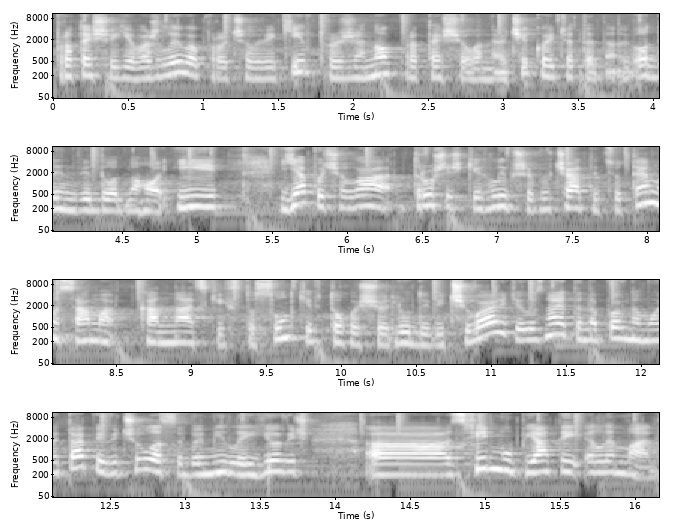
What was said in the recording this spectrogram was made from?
про те, що є важливе, про чоловіків, про жінок, про те, що вони очікують один від одного. І я почала трошечки глибше вивчати цю тему саме канадських стосунків, того, що люди відчувають. І ви знаєте, на певному етапі відчула себе Міла Йовіч а, з фільму П'ятий елемент.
